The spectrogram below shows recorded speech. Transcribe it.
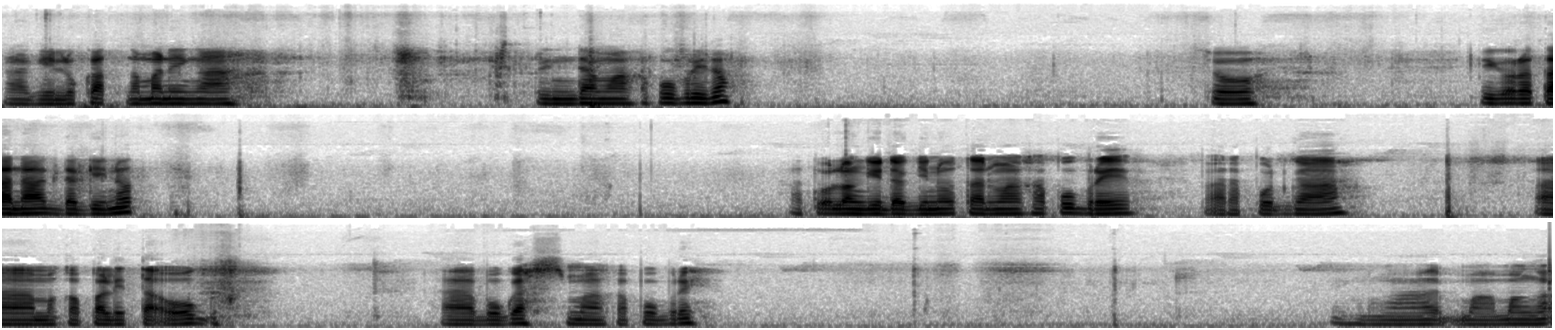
nagilukat naman ni nga rinda mga kapobre no so Siguro tanag daginot. Ato lang gidaginutan mga kapobre para pud nga ah, makapalita og ah, bugas mga kapobre. Mga mga, mga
